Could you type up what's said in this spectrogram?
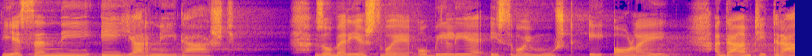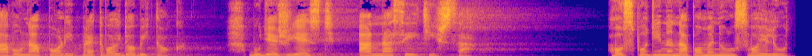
jesenný i jarný dážď. Zoberieš svoje obilie i svoj mušt i olej a dám ti trávu na poli pre tvoj dobytok. Budeš jesť a nasítiš sa. Hospodin napomenul svoj ľud.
